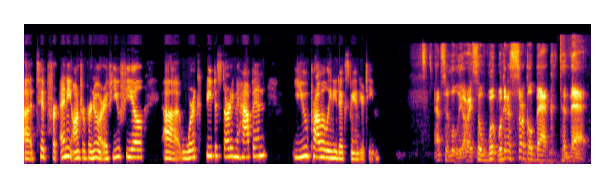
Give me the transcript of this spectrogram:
uh, tip for any entrepreneur. If you feel uh, work creep is starting to happen, you probably need to expand your team. Absolutely. All right. So we're, we're going to circle back to that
